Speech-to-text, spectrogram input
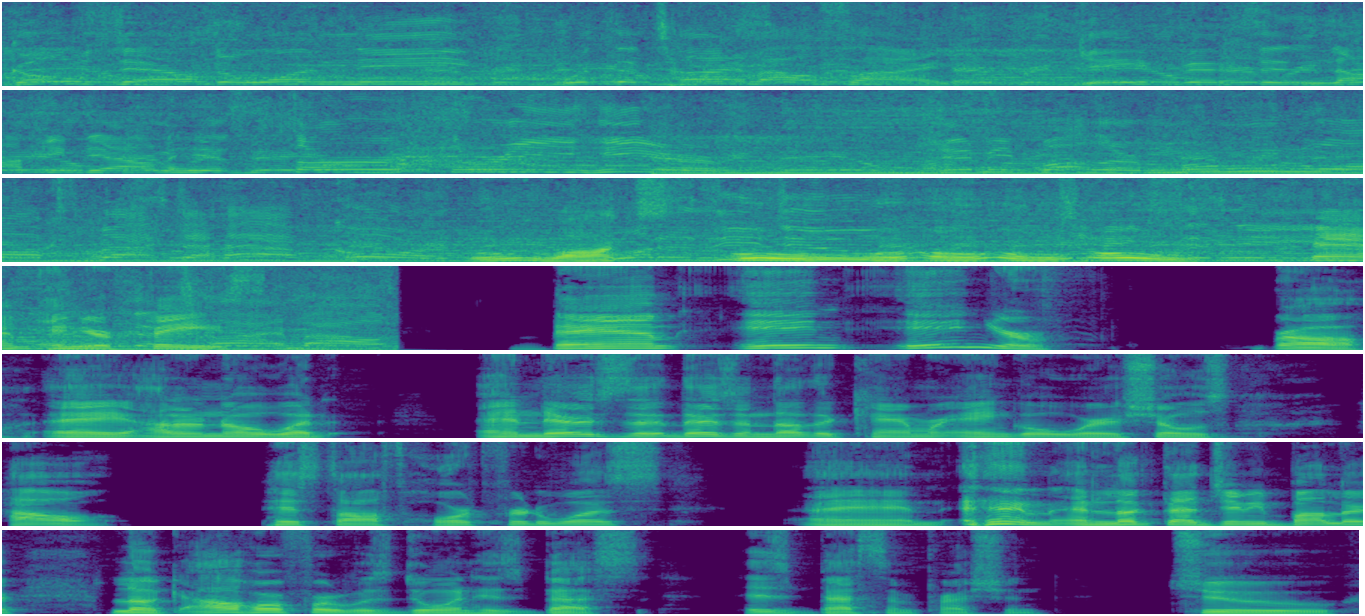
goes down to one knee with the timeout sign. Gabe Vincent knocking down his third three here. Jimmy Butler moonwalks back to half court. Moonwalks. Oh, oh, oh, oh. Bam, in your face. Bam, in in your bro. Hey, I don't know what. And there's a, there's another camera angle where it shows how pissed off Horford was and and, looked at Jimmy Butler. Look, Al Horford was doing his best, his best impression to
